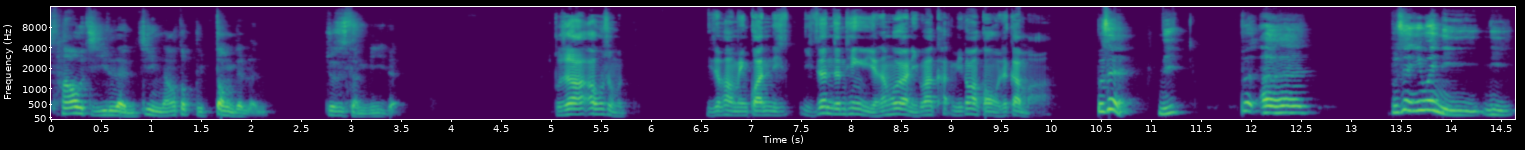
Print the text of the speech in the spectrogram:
超级冷静，然后都不动的人，就是神秘人。不是啊啊，为什么你在旁边关你你认真听演唱会啊？你干嘛看？你干嘛管我在干嘛？不是你不呃不是因为你你，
